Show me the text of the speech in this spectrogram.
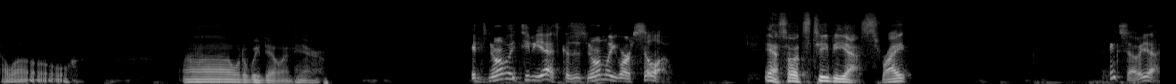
hello. Uh, what are we doing here? it's normally TBS because it's normally Orsillo. Yeah, so it's TBS, right? I think so. Yeah.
